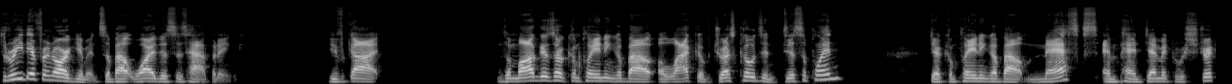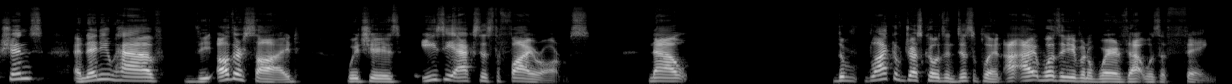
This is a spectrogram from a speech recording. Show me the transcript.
three different arguments about why this is happening. You've got the MAGAs are complaining about a lack of dress codes and discipline. They're complaining about masks and pandemic restrictions. And then you have the other side, which is easy access to firearms. Now, the lack of dress codes and discipline, I, I wasn't even aware that was a thing.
